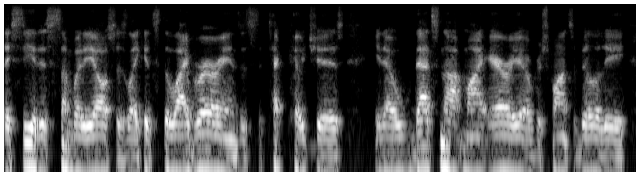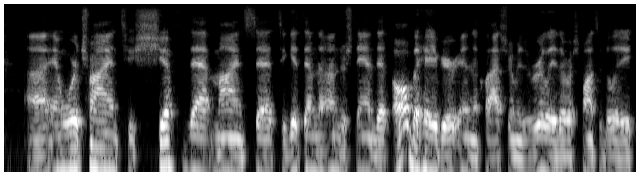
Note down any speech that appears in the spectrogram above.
they see it as somebody else's like it's the librarians it's the tech coaches you know that's not my area of responsibility uh, and we're trying to shift that mindset to get them to understand that all behavior in the classroom is really the responsibility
